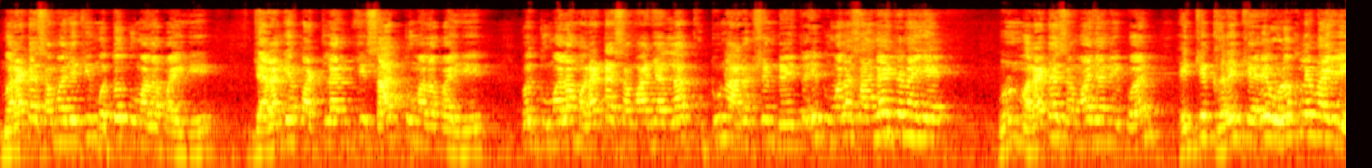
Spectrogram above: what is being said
मराठा समाजाची मतं तुम्हाला पाहिजे जरांगे पाटलांची साथ तुम्हाला पाहिजे पण तुम्हाला मराठा समाजाला कुठून आरक्षण द्यायचं हे तुम्हाला सांगायचं नाहीये. म्हणून मराठा समाजाने पण ह्यांचे खरे चेहरे ओळखले पाहिजे.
